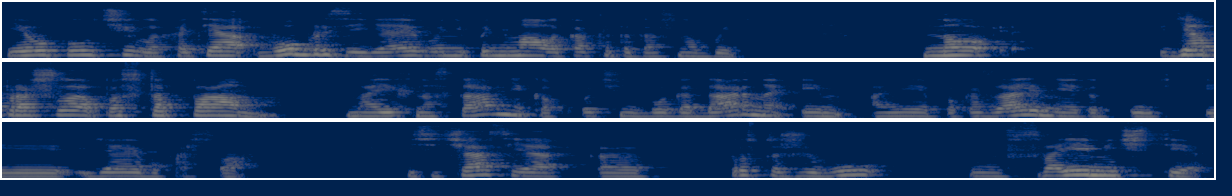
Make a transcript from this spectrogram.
Я его получила, хотя в образе я его не понимала, как это должно быть. Но я прошла по стопам моих наставников, очень благодарна им. Они показали мне этот путь, и я его прошла. И сейчас я э, просто живу в своей мечте.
